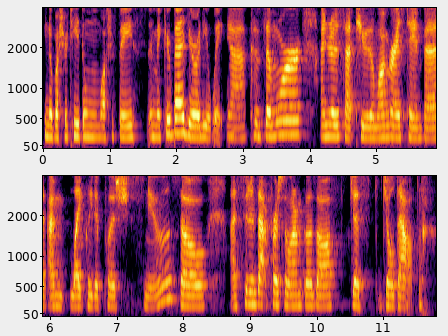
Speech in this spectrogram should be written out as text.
you know, brush your teeth and wash your face and make your bed, you're already awake. Yeah. Cause the more I notice that too, the longer I stay in bed, I'm likely to push snooze. So as soon as that first alarm goes off, just jolt out.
